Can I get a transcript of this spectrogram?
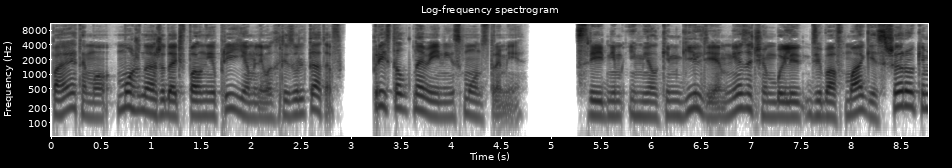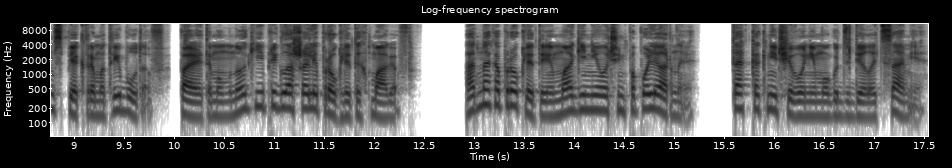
Поэтому можно ожидать вполне приемлемых результатов при столкновении с монстрами. Средним и мелким гильдиям незачем были дебаф-маги с широким спектром атрибутов, поэтому многие приглашали проклятых магов. Однако проклятые маги не очень популярны, так как ничего не могут сделать сами.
